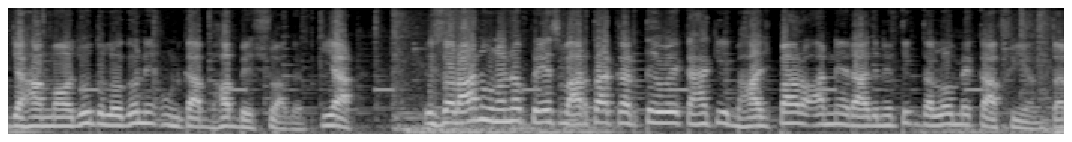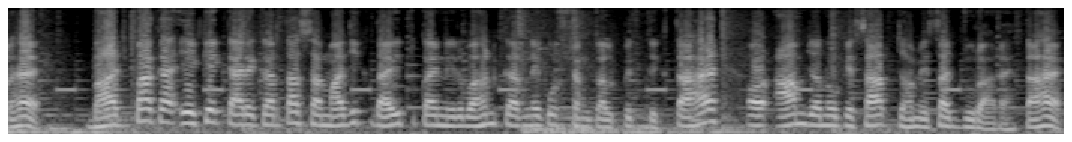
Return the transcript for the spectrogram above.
जहाँ मौजूद लोगों ने उनका भव्य स्वागत किया। इस दौरान उन्होंने प्रेस वार्ता करते हुए कहा कि भाजपा और अन्य राजनीतिक दलों में काफ़ी अंतर है। भाजपा का एक एक कार्यकर्ता सामाजिक दायित्व का निर्वहन करने को संकल्पित दिखता है और आम जनों के साथ हमेशा जुड़ा रहता है।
